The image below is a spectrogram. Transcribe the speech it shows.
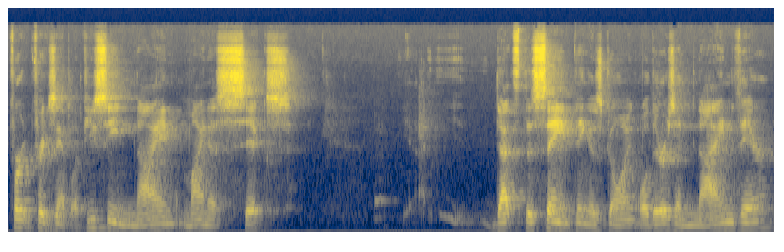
For, for example, if you see 9 minus 6, that's the same thing as going, well, there's a 9 there,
